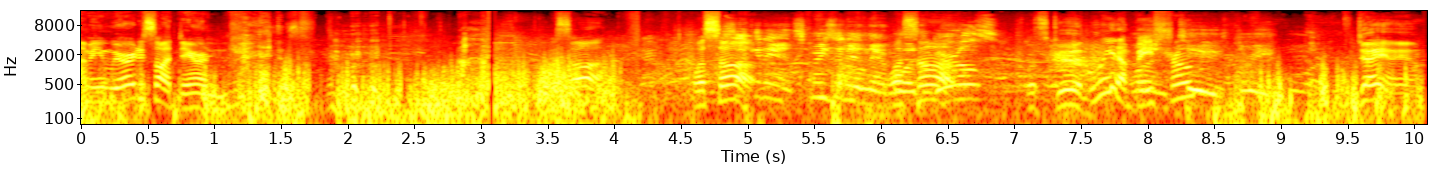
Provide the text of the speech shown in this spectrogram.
I mean, we already saw Darren dressed. What's up? What's up? Get in, squeeze it in there, What's boys up? and girls. What's good? We need a One, bass drum? two, three, four. Damn.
